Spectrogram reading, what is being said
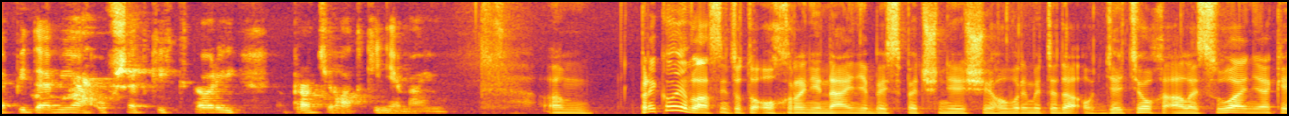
epidémia u všetkých, ktorí protilátky nemajú. Um, pre koho je vlastne toto ochorenie najnebezpečnejšie? Hovoríme teda o deťoch, ale sú aj nejaké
